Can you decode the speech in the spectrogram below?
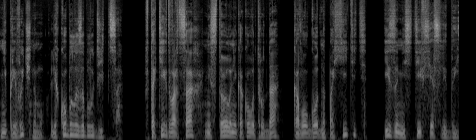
непривычному легко было заблудиться. В таких дворцах не стоило никакого труда кого угодно похитить и замести все следы.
